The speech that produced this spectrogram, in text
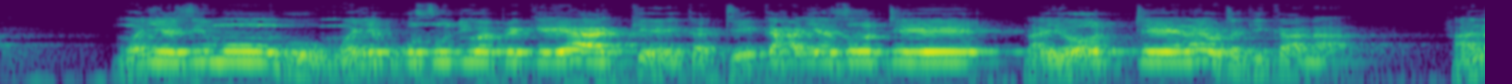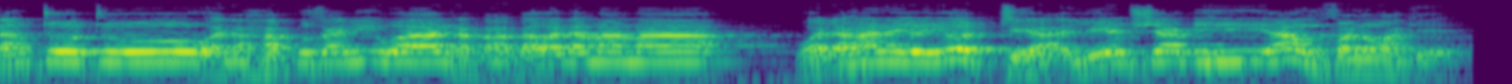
Mwenyezi Mungu mwenye kukusudiwa peke yake katika haja zote na yote yanayotakikana. Hana mtoto wala hakuzaliwa na baba wala mama wala hana yoyote aliyemshabihi au mfano wake.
